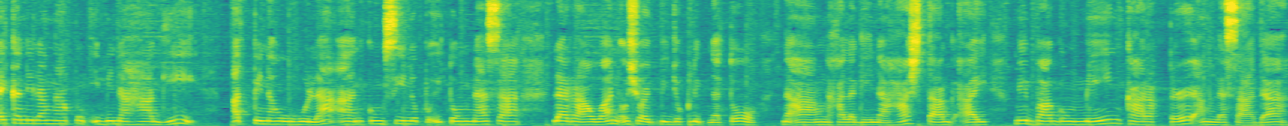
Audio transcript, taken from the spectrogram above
ay kanilang nga pong ibinahagi at pinahuhulaan kung sino po itong nasa larawan o short video clip na to na ang nakalagay na hashtag ay may bagong main character ang Lazada.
